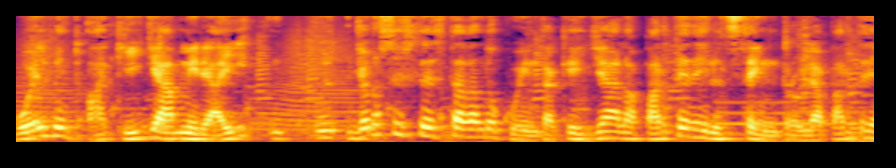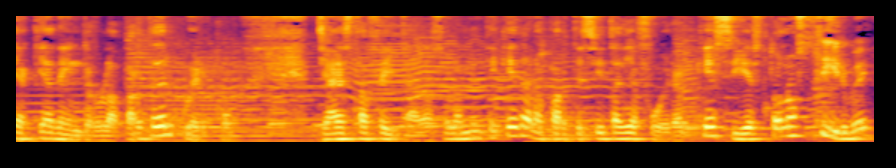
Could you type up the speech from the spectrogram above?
Vuelve, aquí ya, mire, ahí, yo no sé si usted está dando cuenta que ya la parte del centro y la parte de aquí adentro, la parte del cuerpo, ya está afeitada. Solamente queda la partecita de afuera, que si esto nos sirve,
